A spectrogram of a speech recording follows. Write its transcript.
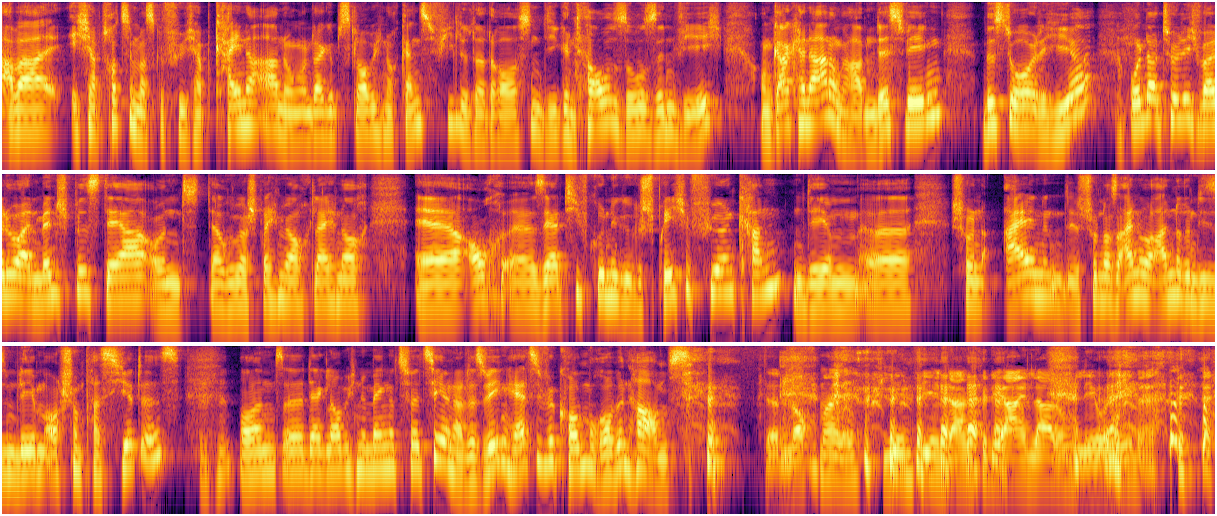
aber ich habe trotzdem das Gefühl, ich habe keine Ahnung. Und da gibt es, glaube ich, noch ganz viele da draußen, die genau so sind wie ich und gar keine Ahnung haben. Deswegen bist du heute hier. Und natürlich, weil du ein Mensch bist, der, und darüber sprechen wir auch gleich noch, äh, auch äh, sehr tiefgründige Gespräche führen kann, dem äh, schon, ein, schon das eine oder andere in diesem Leben auch schon passiert ist. Mhm. Und äh, der, glaube ich, eine Menge zu erzählen hat. Deswegen herzlich willkommen, Robin Harms. Dann nochmal vielen, vielen Dank für die Einladung, Leolene.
